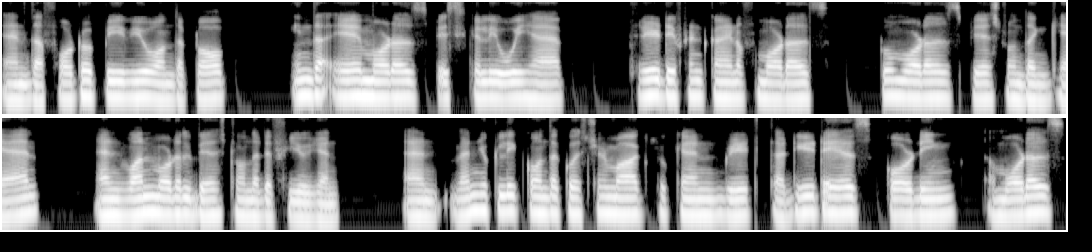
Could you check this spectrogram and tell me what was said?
and the photo preview on the top. In the AI models, basically we have three different kind of models, two models based on the GAN and one model based on the diffusion. And when you click on the question mark, you can read the details, coding, the models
